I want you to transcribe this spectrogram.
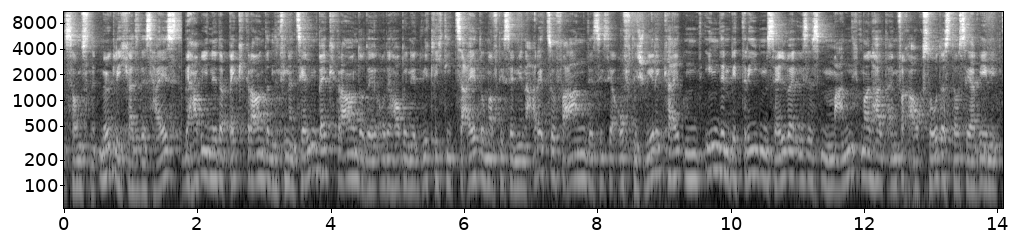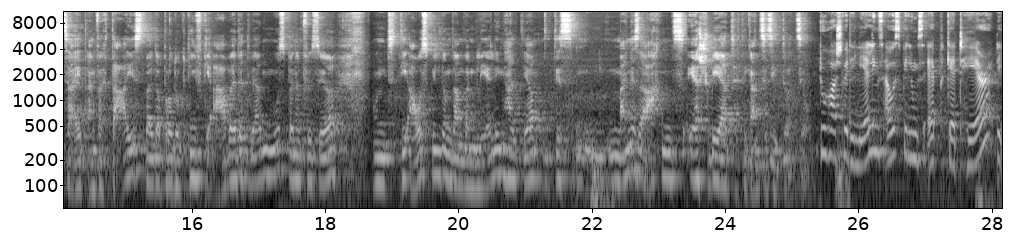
sonst nicht möglich. Also das heißt, wir haben nicht einen Background, einen finanziellen Background oder, oder habe ich nicht wirklich die Zeit, um auf die Seminare zu fahren. Das ist ja oft die Schwierigkeit. Und in den Betrieben selber ist es manchmal halt einfach auch so, dass da sehr wenig Zeit einfach da ist, weil da produktiv gearbeitet werden muss bei einem Friseur. Und die Ausbildung dann beim Lehrling halt, ja, das meines Erachtens erschwert die ganze Situation. Du hast für die Lehrlingsausbildungs-App Get Hair den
